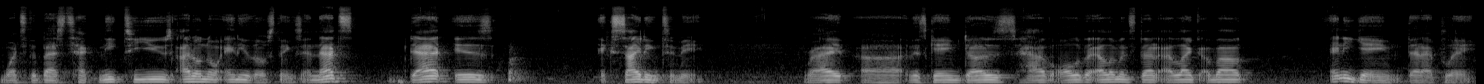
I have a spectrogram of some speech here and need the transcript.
what's the best technique to use. I don't know any of those things. And that's that is exciting to me. Right? Uh, this game does have all of the elements that I like about any game that I play.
